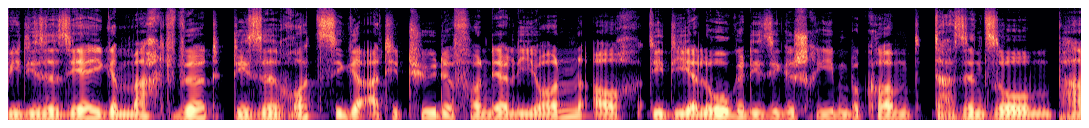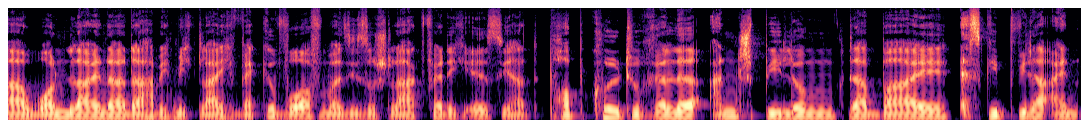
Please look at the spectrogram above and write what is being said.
wie diese Serie gemacht wird, diese rotzige Attitüde von der Lyon, auch die Dialoge, die sie geschrieben bekommt. Da sind so ein paar One-Liner, da habe ich mich gleich weggeworfen, weil sie so schlagfertig ist. Sie hat popkulturelle Anspielungen dabei. Es gibt wieder ein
